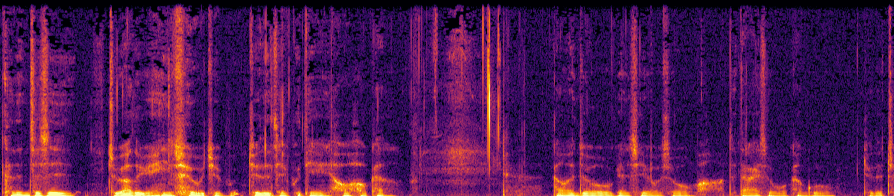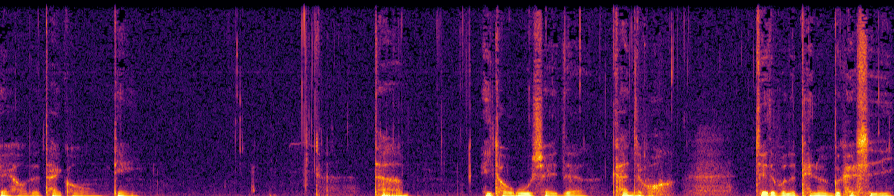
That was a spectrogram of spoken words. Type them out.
可能这是主要的原因，所以我觉觉得这部电影好好看。看完之后，我跟室友说：“哇！”大概是我看过觉得最好的太空电影。他一头雾水的看着我，觉得我的评论不可思议。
